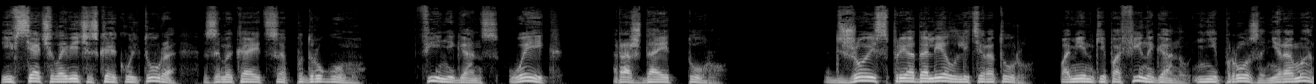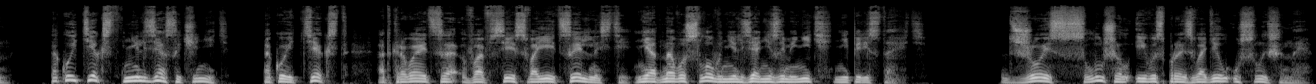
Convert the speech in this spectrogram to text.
и вся человеческая культура замыкается по-другому. Финниганс Уэйк рождает Тору. Джойс преодолел литературу. Поминки по Финнигану ни проза, ни роман. Такой текст нельзя сочинить. Такой текст открывается во всей своей цельности, ни одного слова нельзя ни заменить, ни переставить. Джойс слушал и воспроизводил услышанное.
